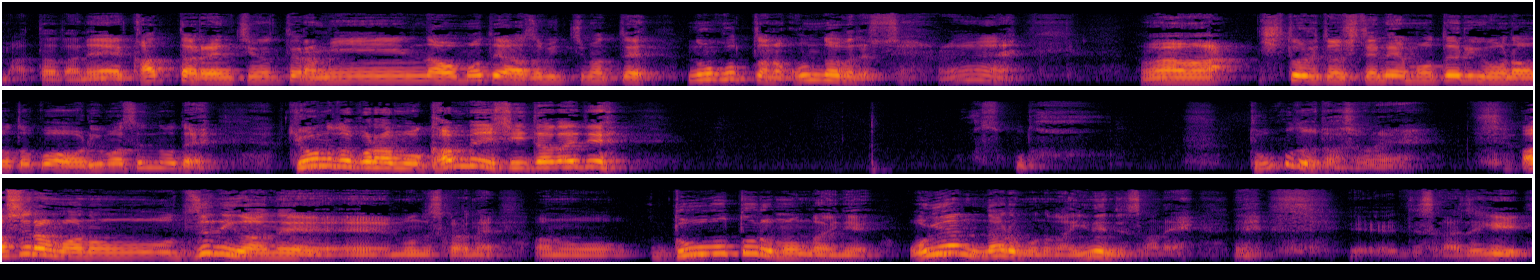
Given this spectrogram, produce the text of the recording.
まあ、ただね、勝った連中ってのはみんな表遊びっちまって、残ったのはこんだけですよね。まあまあ、一人としてね、モテるような男はおりませんので、今日のところはもう勘弁していただいて、あそうだ。どこで出しょうね。あしらもあの、銭がね、えーもんですからね、あの、銅を取る門外ね、親になる者がいねえんですがね。えーですからぜひ、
